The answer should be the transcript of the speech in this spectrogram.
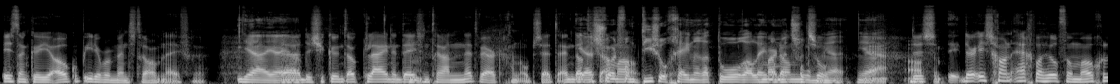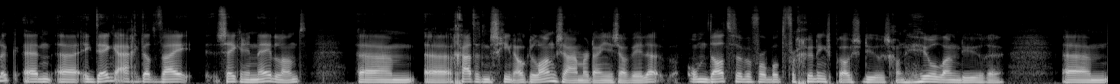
is dan kun je ook op ieder moment stroom leveren. Ja, ja, ja. Eh, dus je kunt ook kleine decentrale netwerken gaan opzetten. En dat ja, een is soort allemaal... van dieselgeneratoren alleen Maar dan met zon. met zon. Ja, ja. Ja, Dus er is gewoon echt wel heel veel mogelijk. En ik denk eigenlijk dat wij, zeker in Nederland, ehm, eh, gaat het misschien ook langzamer dan je zou willen. Omdat we bijvoorbeeld vergunningsprocedures gewoon heel lang duren. Ehm,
